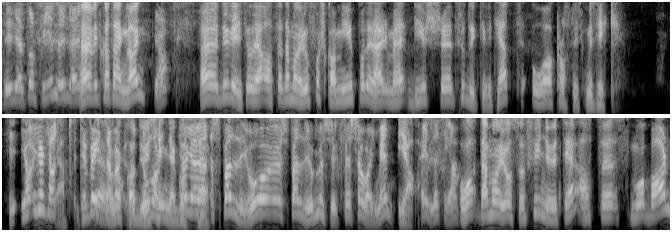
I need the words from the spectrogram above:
Den- er så fin, den der. Eh, Vi skal til England. Ja. Eh, Du vet jo det at de har jo forska mye på det der med dyrs eh, produktivitet og klassisk musikk. Ja, ja, ja, det vet er Det er noe du kjenner godt ja, ja. Jeg spiller jo, spiller jo musikk for sauene mine Ja. hele tida. Og de har jo også funnet ut det at uh, små barn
